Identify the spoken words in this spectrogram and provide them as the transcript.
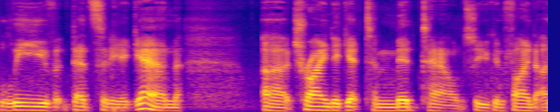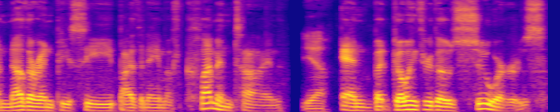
leave Dead City again, uh, trying to get to Midtown, so you can find another NPC by the name of Clementine. yeah, And but going through those sewers,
